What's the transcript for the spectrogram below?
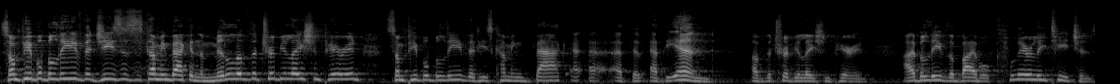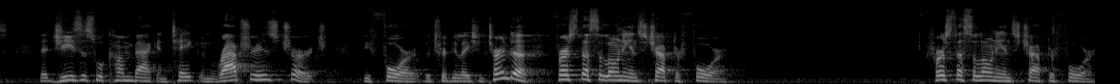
Some people believe that Jesus is coming back in the middle of the tribulation period. Some people believe that he's coming back at, at, the, at the end of the tribulation period. I believe the Bible clearly teaches that Jesus will come back and take and rapture his church before the tribulation. Turn to 1 Thessalonians chapter 4. 1 Thessalonians chapter 4.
